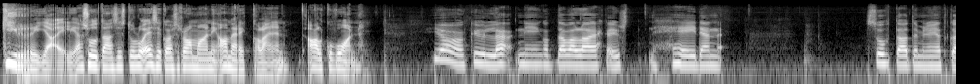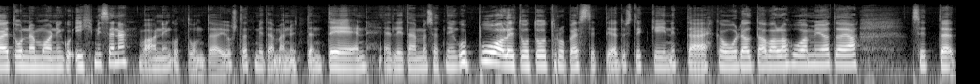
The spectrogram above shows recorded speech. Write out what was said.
kirjailija? Sulta on siis tullut esikoisromaani Amerikkalainen alkuvuonna. Joo, kyllä. Niin kuin tavallaan ehkä just heidän suhtautuminen, jotka ei tunne mua niin kuin ihmisenä, vaan niin kuin tuntee just, että mitä mä nyt teen. Eli tämmöiset niin kuin puolitutut rupesi tietysti kiinnittää ehkä uudella tavalla huomiota ja sitten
